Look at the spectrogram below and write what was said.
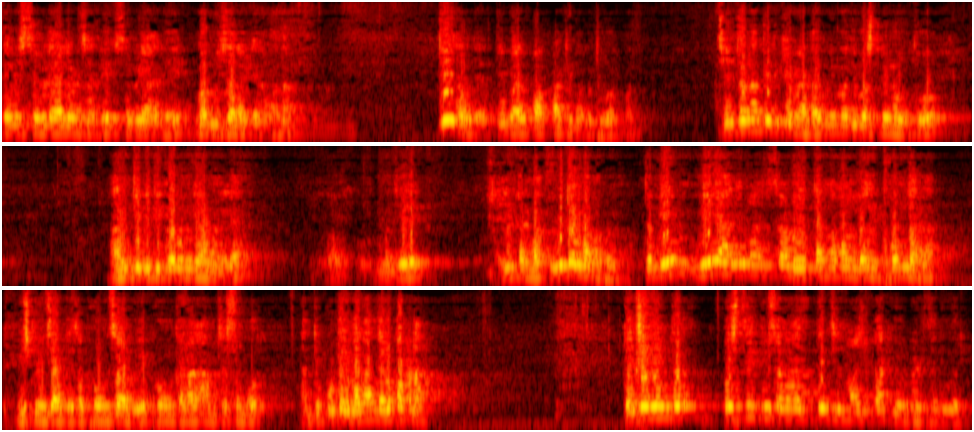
त्यावेळेस सगळे अलर्ट झाले सगळे आले मग विचारायला आम्हाला. ते जाऊ द्या ते बा- बाप पाठीमागे ठेवू आपण. चेतना तिडके मॅडम मी मध्ये बसलेलो होतो. अंत्यविधी करून घ्या म्हणल्या. म्हणजे विटंबा विटंबना होईल. तर मी मी आणि माझे चालू त्यांना म्हणलं हे फोन धरा. विष्णू चाटेचा फोन चालू आहे. फोन करा आमच्यासमोर. आणि ते कुठे बघा त्याला पकडा. त्याच्यानंतर पस्तीस दिवसांनी आज त्यांची माझी टाकीवर भेट झाली वरी.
